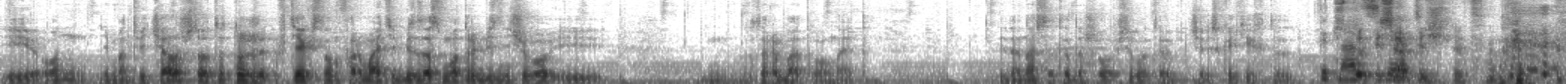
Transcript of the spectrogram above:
и он им отвечал что-то тоже в текстовом формате, без осмотра, без ничего, и зарабатывал на этом. И до нас это дошло всего-то через каких-то... 15 150 лет. тысяч лет.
